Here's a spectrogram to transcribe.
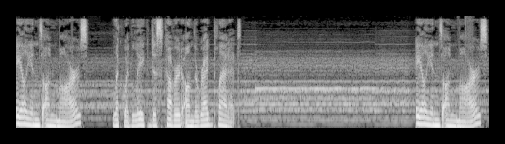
Aliens on Mars? Liquid lake discovered on the red planet. Aliens on Mars?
